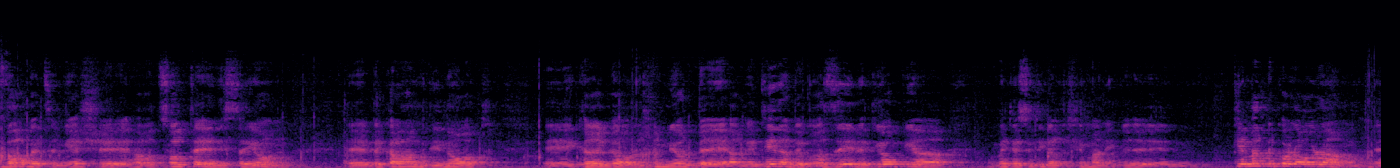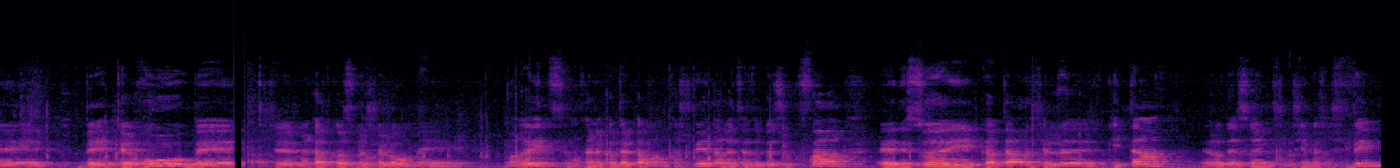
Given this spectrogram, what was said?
כבר בעצם יש אה, הרצות ניסיון בכמה מדינות, כרגע הולכים להיות בארגנטינה, בברזיל, אתיופיה, באמת עשיתי גם רשימה, כמעט בכל העולם, בפרו, במרכז כוס לשלום מריץ, הם הולכים לקבל כמה מחשבים, נריץ את זה באיזשהו כפר, ניסוי קטן של כיתה, לא יודע, 20-30 מחשבים.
